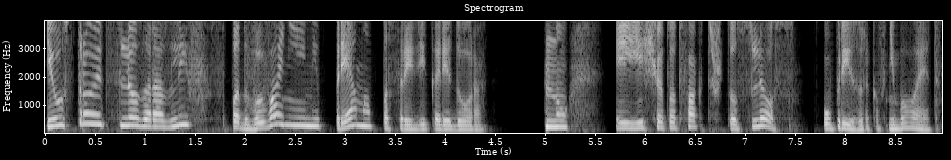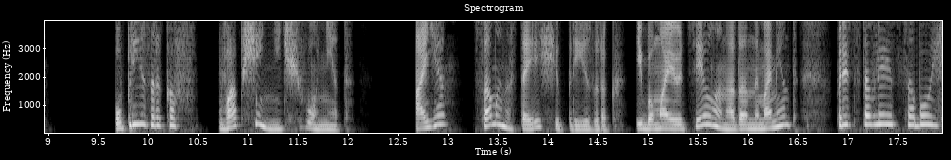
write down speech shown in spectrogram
и устроить слезоразлив с подвываниями прямо посреди коридора. Ну, и еще тот факт, что слез у призраков не бывает. У призраков вообще ничего нет. А я самый настоящий призрак, ибо мое тело на данный момент представляет собой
